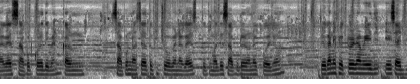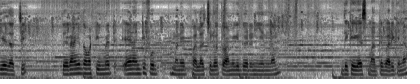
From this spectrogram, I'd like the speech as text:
না। গাইজ সাপোর্ট করে দেবেন। কারণ সাপোর্ট না ছাড়া তো কিছু হবে না গাইজ তো তোমাদের সাপোর্টের অনেক প্রয়োজন। তো এখানে ফ্যাক্টরিতে আমি এই সাইড দিয়ে যাচ্ছি। তো এখানে কিন্তু আমার টিমমেট এ নাইনটি ফোর মানে ফালাচ্ছিল তো আমি কিন্তু এটা নিয়ে নিলাম। দেখে গ্যাস মারতে পারি কিনা।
